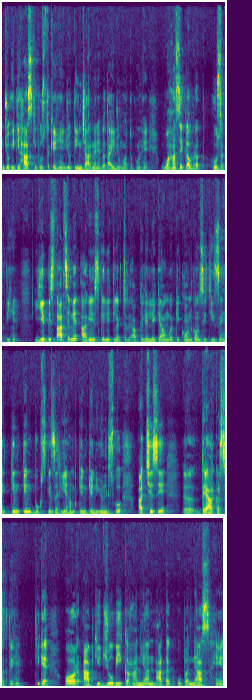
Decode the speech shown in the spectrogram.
जो इतिहास की पुस्तकें हैं, जो तीन चार मैंने बताई जो महत्वपूर्ण हैं, वहाँ से कवरअप हो सकती हैं। ये विस्तार से मैं आगे इसके लिए एक लेक्चर आपके लिए लेके आऊँगा कि कौन कौन सी चीज़ें हैं किन किन बुक्स के ज़रिए हम किन किन यूनिट्स को अच्छे से तैयार कर सकते हैं, ठीक है? और आपकी जो भी कहानियाँ, नाटक, उपन्यास हैं,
